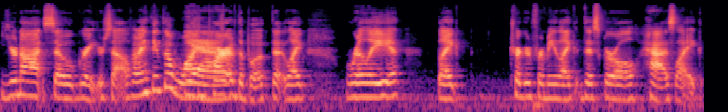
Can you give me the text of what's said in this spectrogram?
you're not so great yourself and i think the one Yeah. part of the book that like really like triggered for me like this girl has like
